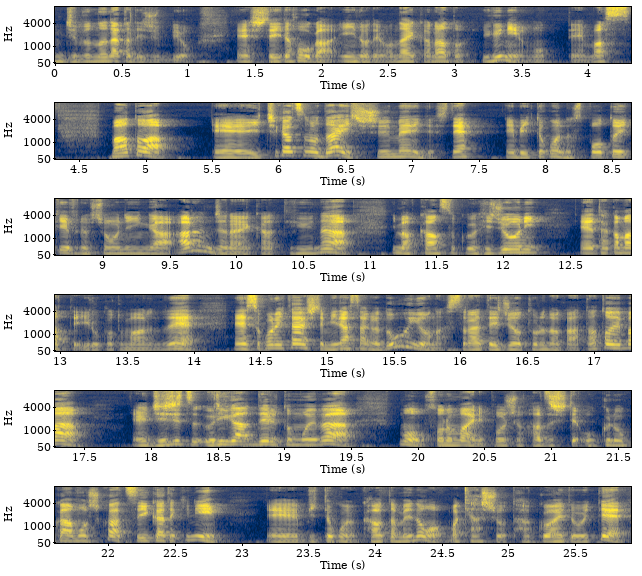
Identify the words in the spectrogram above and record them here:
自分の中で準備をしていた方がいいのではないかなというふうに思っています。まあ、あとは、え1月の第1週目にですね、ビットコインのスポット ETF の承認があるんじゃないかっていうふうな、今観測が非常に高まっていることもあるので、そこに対して皆さんがどういうようなストラテジーを取るのか、例えば、事実売りが出ると思えば、もうその前にポジションを外しておくのか、もしくは追加的にえー、ビットコインを買うための、まあ、キャッシュを蓄えておいて、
